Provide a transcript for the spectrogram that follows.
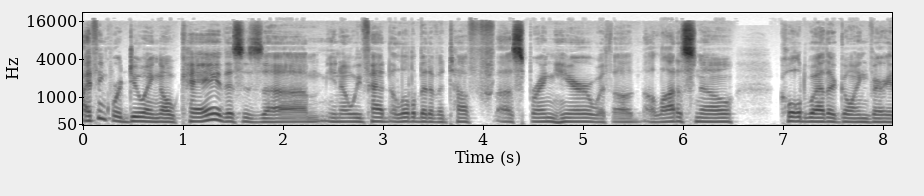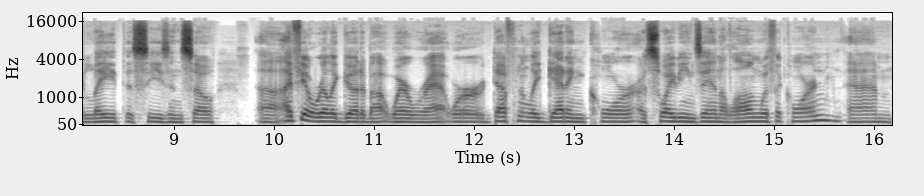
I think we're doing okay. This is um, you know we've had a little bit of a tough uh, spring here with a, a, lot of snow, cold weather going very late this season. So uh, I feel really good about where we're at. We're definitely getting corn or uh, soybeans in along with the corn, um,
